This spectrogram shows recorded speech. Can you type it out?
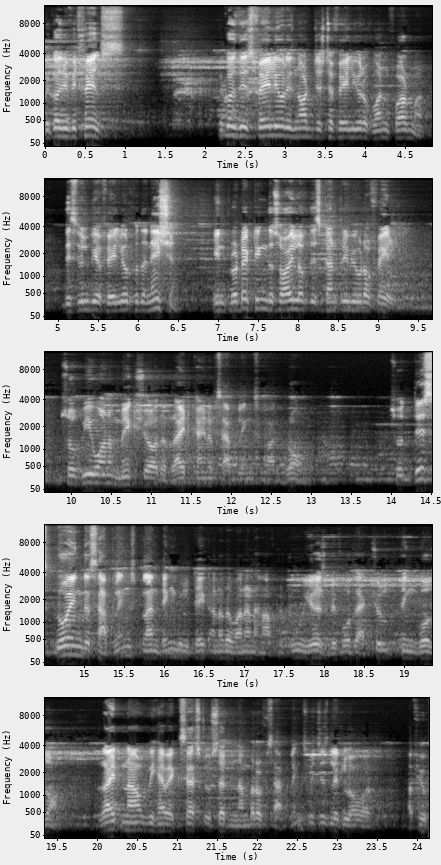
because if it fails, because this failure is not just a failure of one farmer, this will be a failure for the nation. In protecting the soil of this country, we would have failed. So we want to make sure the right kind of saplings are grown. So this growing the saplings, planting will take another one and a half to two years before the actual thing goes on. Right now, we have access to a certain number of saplings, which is little over a few…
